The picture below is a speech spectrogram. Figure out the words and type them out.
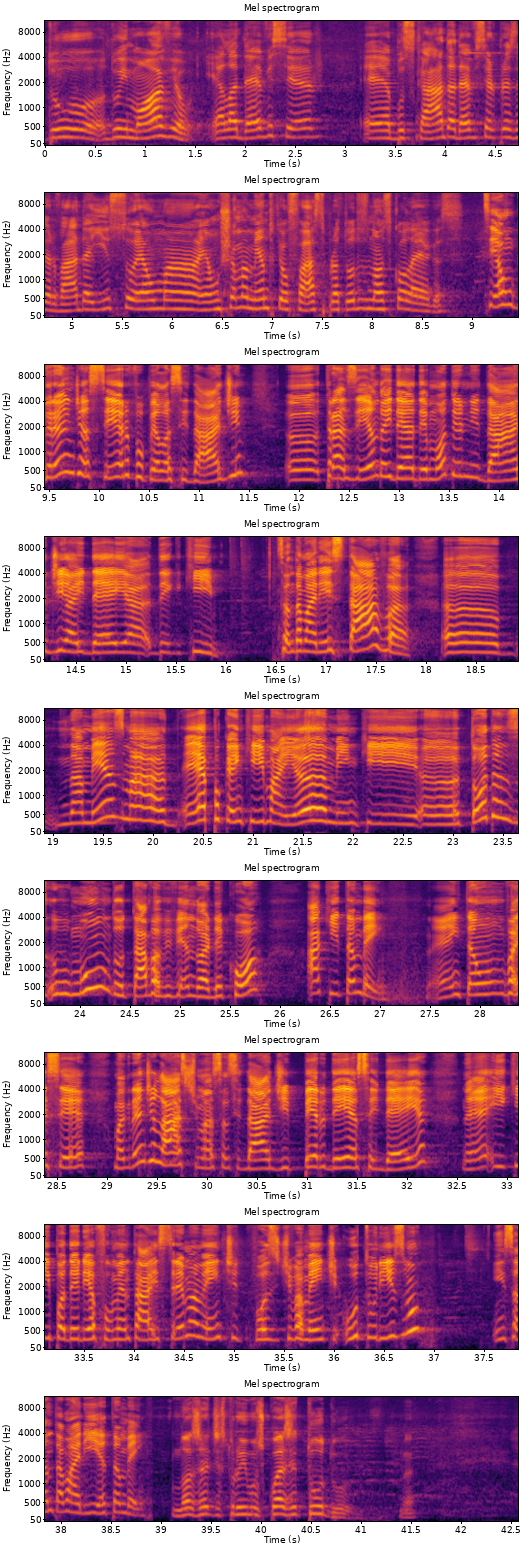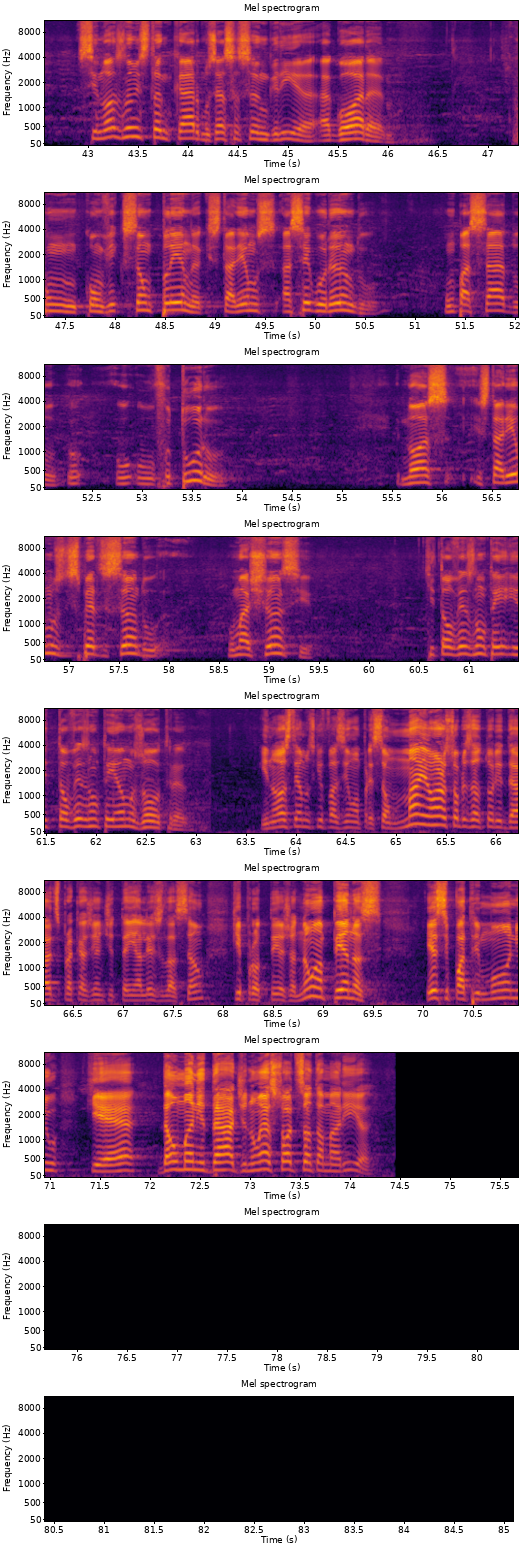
do, do imóvel ela deve ser é, buscada, deve ser preservada. Isso é, uma, é um chamamento que eu faço para todos os nossos colegas. É um grande acervo pela cidade, uh, trazendo a ideia de modernidade, a ideia de que Santa Maria estava uh, na mesma época em que Miami, em que uh, todas, o mundo estava vivendo Art Deco, aqui também. Né? Então, vai ser uma grande lástima essa cidade perder essa ideia, né? e que poderia fomentar extremamente positivamente o turismo em Santa Maria também. Nós já destruímos quase tudo. Né? Se nós não estancarmos essa sangria agora, com convicção plena que estaremos assegurando um passado, o, o, o futuro, nós estaremos desperdiçando uma chance que talvez não, tenha, talvez não tenhamos outra. E nós temos que fazer uma pressão maior sobre as autoridades para que a gente tenha a legislação que proteja não apenas esse patrimônio que é da humanidade, não é só de Santa Maria,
